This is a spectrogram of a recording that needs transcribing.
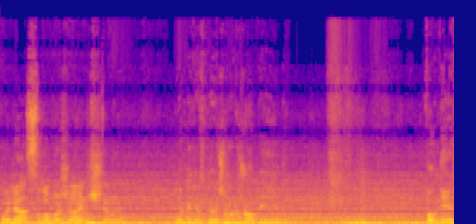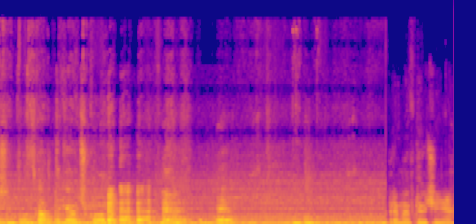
Поля Слобожанщини. Я хотів сказати, що ми в жопі їдемо. Повніший плацкарт, таке очко. Пряме включення.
